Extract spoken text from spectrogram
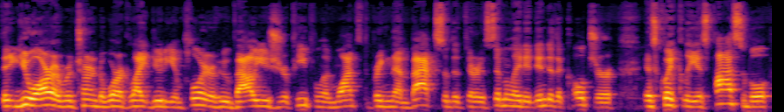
that you are a return to work light duty employer who values your people and wants to bring them back so that they're assimilated into the culture as quickly as possible.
